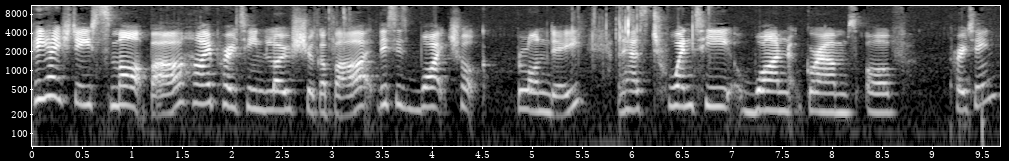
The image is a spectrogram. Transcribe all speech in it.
PhD Smart Bar, high protein, low sugar bar. This is white choc Blondie and it has 21 grams of protein.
